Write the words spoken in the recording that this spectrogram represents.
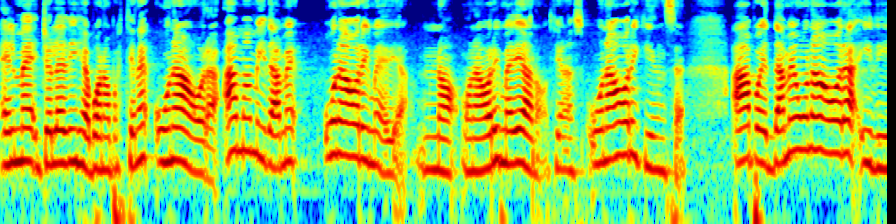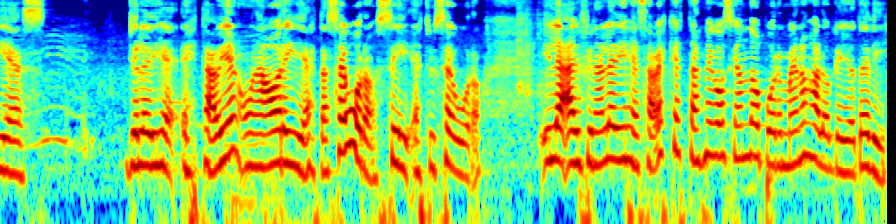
él me, yo le dije, bueno, pues tienes una hora. Ah, mami, dame una hora y media. No, una hora y media no, tienes una hora y quince. Ah, pues dame una hora y diez. Yo le dije, está bien, una hora y diez. ¿Estás seguro? Sí, estoy seguro. Y al final le dije, ¿sabes que estás negociando por menos a lo que yo te di?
